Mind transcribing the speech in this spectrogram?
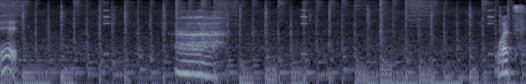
it. Uh, what?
